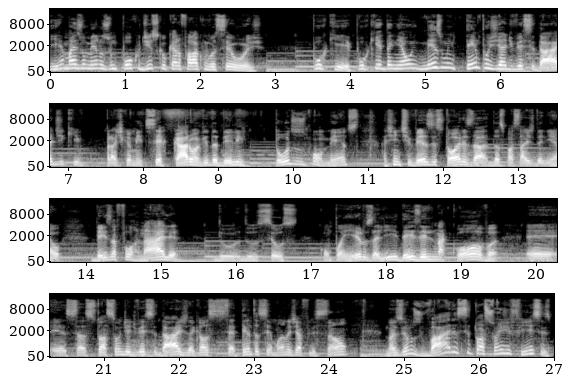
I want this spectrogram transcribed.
e é mais ou menos um pouco disso que eu quero falar com você hoje. Por quê? Porque Daniel, mesmo em tempos de adversidade que praticamente cercaram a vida dele todos os momentos. A gente vê as histórias da, das passagens de Daniel, desde a fornalha do, dos seus companheiros ali, desde ele na cova, é, essa situação de adversidade, daquelas 70 semanas de aflição. Nós vemos várias situações difíceis.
